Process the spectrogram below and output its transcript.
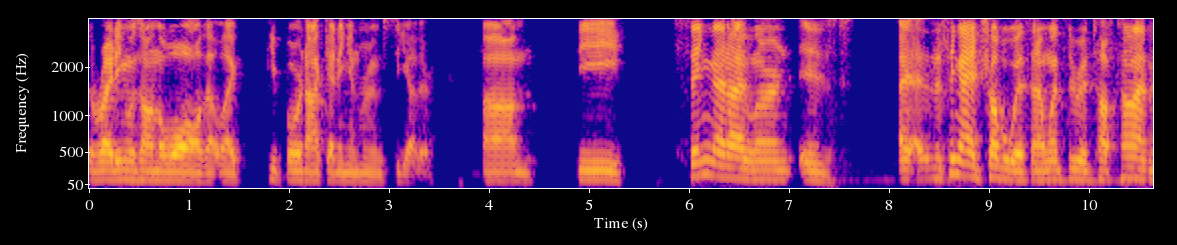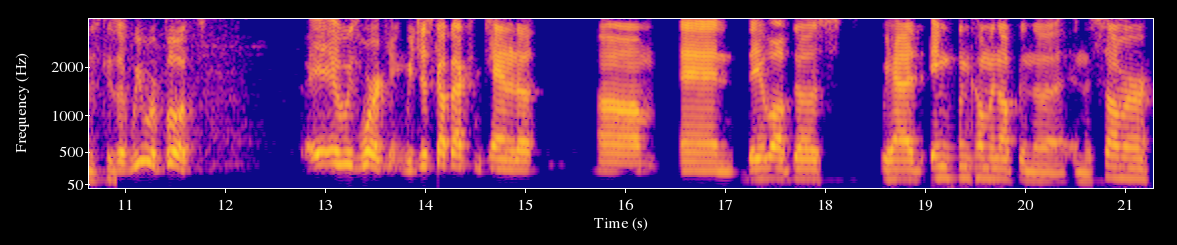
the writing was on the wall that like people were not getting in rooms together. Um, the thing that I learned is I, the thing I had trouble with, and I went through a tough time, is because like, we were booked. It, it was working. We just got back from Canada, um, and they loved us. We had England coming up in the in the summer,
